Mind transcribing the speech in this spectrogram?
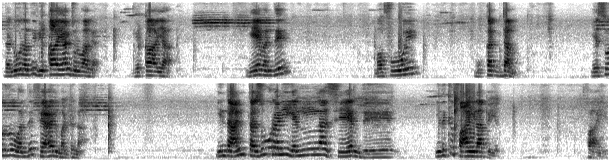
இந்த நூல் வந்து விக்காயான்னு சொல்லுவாங்க. விக்காயா. ஏ வந்து மஃபூல் முக்கத்தம் எசுர்ரு வந்து ஃபேல் மட்டும்தான். இந்த அன் தசூரணி எல்லாம் சேர்ந்து இதுக்கு ஃபாயிலா பெயர். ஃபாயில்.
